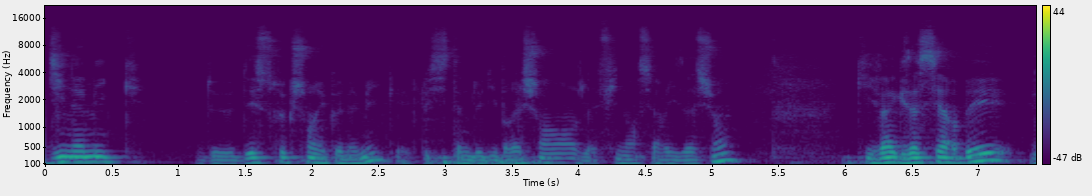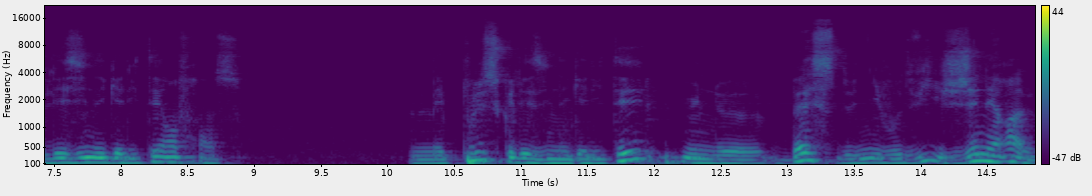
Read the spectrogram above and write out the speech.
dynamique de destruction économique avec le système de libre-échange, la financiarisation, qui va exacerber les inégalités en France mais plus que les inégalités, une baisse de niveau de vie général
